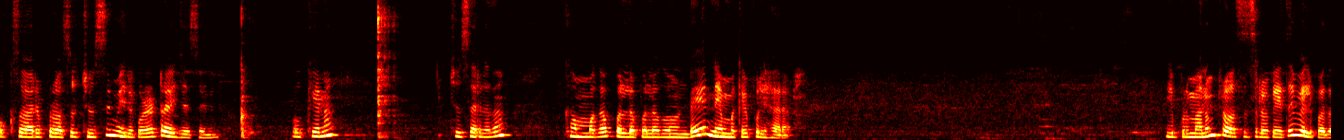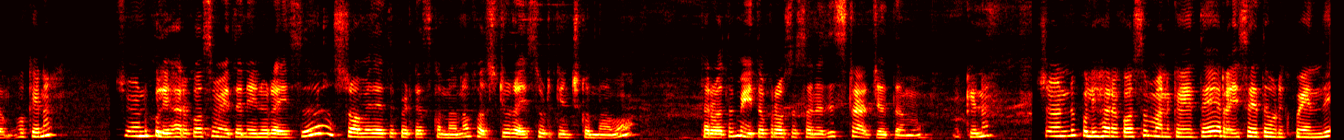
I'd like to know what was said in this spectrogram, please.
ఒకసారి ప్రాసెస్ చూసి మీరు కూడా ట్రై చేసేయండి. ఓకేనా? చూసారు కదా? కమ్మగా పుల్ల పుల్లగా ఉండే నిమ్మకాయ పులిహోర. ఇప్పుడు మనం ప్రాసెస్లోకి అయితే వెళ్ళిపోదాం. ఓకేనా? చూడండి పులిహోర కోసం అయితే నేను రైస్ స్టవ్ మీద అయితే పెట్టేసుకున్నాను. ఫస్ట్ రైస్ ఉడికించుకుందాము. తర్వాత మిగతా ప్రాసెస్ అనేది స్టార్ట్ చేద్దాము. ఓకేనా? చూడండి పులిహోర కోసం మనకైతే రైస్ అయితే ఉడికిపోయింది.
